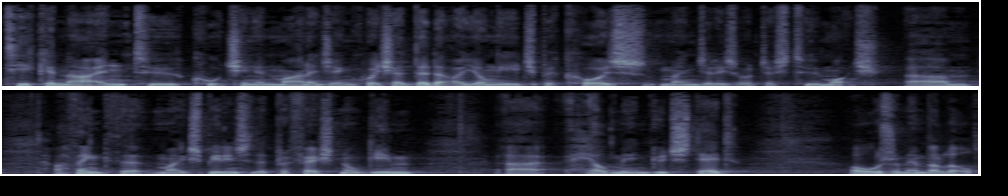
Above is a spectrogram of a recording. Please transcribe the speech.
taking that into coaching and managing, which I did at a young age because my injuries were just too much. Um, I think that my experience of the professional game uh, held me in good stead. Always remember little,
